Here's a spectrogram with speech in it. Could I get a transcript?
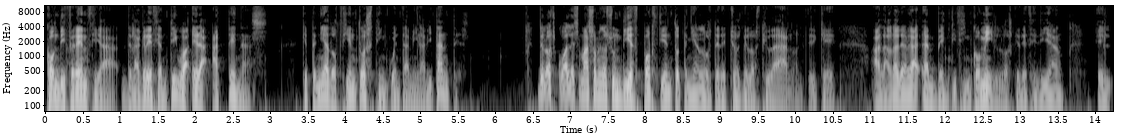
con diferencia de la Grecia antigua, era Atenas, que tenía 250.000 habitantes, de los cuales más o menos un 10% tenían los derechos de los ciudadanos, es decir, que a la hora de hablar eran 25.000 los que decidían el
